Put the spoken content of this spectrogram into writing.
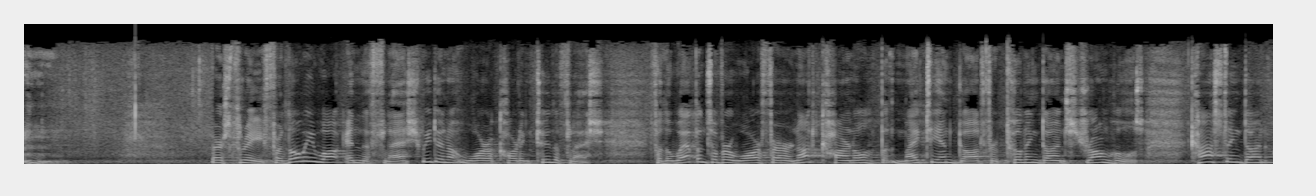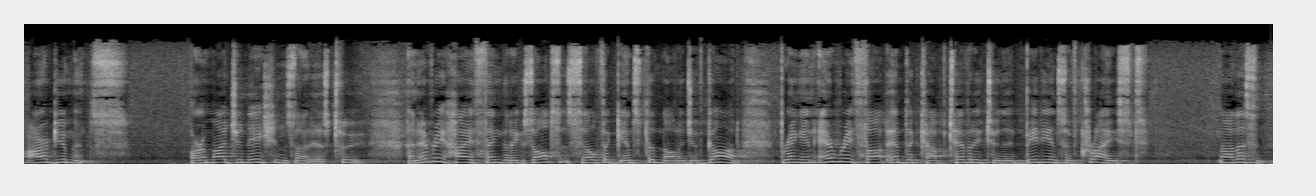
Verse 3 For though we walk in the flesh, we do not war according to the flesh. For the weapons of our warfare are not carnal, but mighty in God for pulling down strongholds, casting down arguments, or imaginations, that is, too, and every high thing that exalts itself against the knowledge of God, bringing every thought into captivity to the obedience of Christ. Now, listen.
